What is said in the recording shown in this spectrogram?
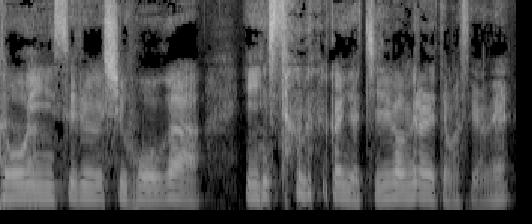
動員する手法がインスタの中には散りばめられてますよね。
